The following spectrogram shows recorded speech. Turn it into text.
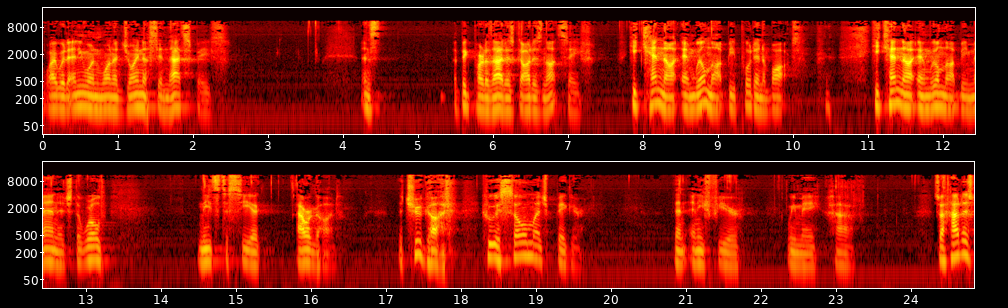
Why would anyone want to join us in that space? And a big part of that is God is not safe. He cannot and will not be put in a box. he cannot and will not be managed. The world needs to see a, our God, the true God, who is so much bigger than any fear we may have. So, how does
